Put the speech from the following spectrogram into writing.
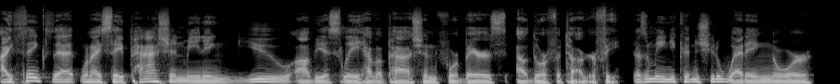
I think that when I say passion, meaning you obviously have a passion for bears outdoor photography. Doesn't mean you couldn't shoot a wedding or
